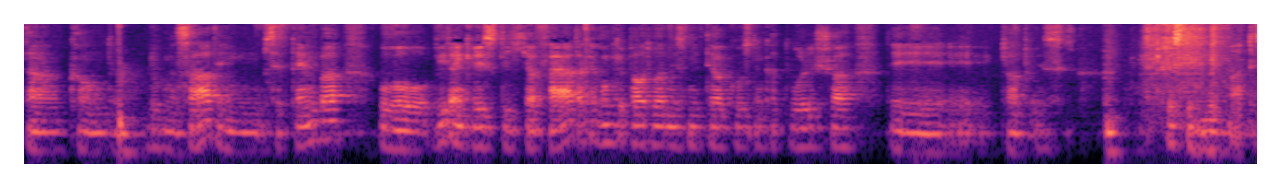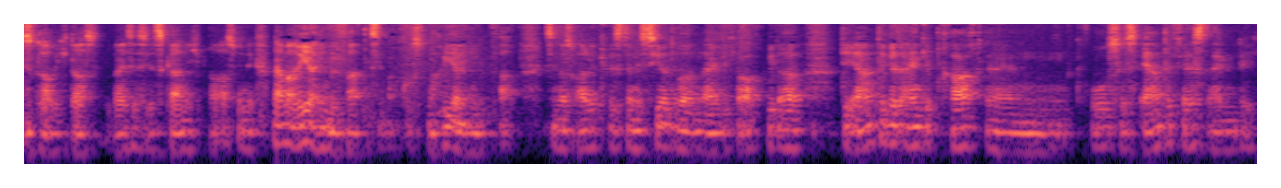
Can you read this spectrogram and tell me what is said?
Dann kommt Lugnasad im September, wo wieder ein christlicher Feiertag herumgebaut worden ist, Mitte August, ein katholischer, die, ich glaube, Christi Himmelfahrt ist, glaube ich, das. Ich weiß es jetzt gar nicht mehr auswendig. Na, Maria Himmelfahrt ist im August. Maria Himmelfahrt. Sind also alle christianisiert worden. Eigentlich auch wieder die Ernte wird eingebracht. Ein großes Erntefest eigentlich.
